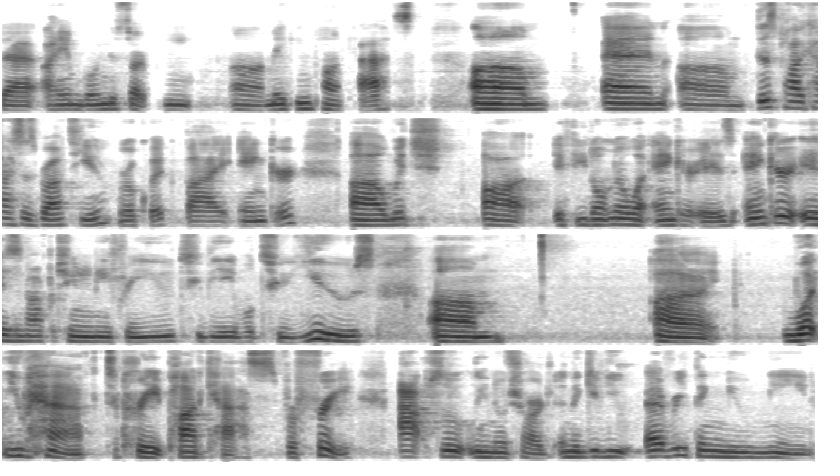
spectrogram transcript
that I am going to start uh, making podcasts. Um, and um, this podcast is brought to you, real quick, by Anchor, uh, which, uh, if you don't know what Anchor is, Anchor is an opportunity for you to be able to use um, uh, what you have to create podcasts for free, absolutely no charge, and they give you everything you need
